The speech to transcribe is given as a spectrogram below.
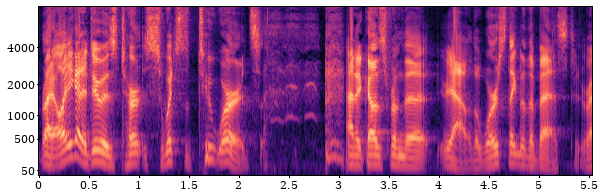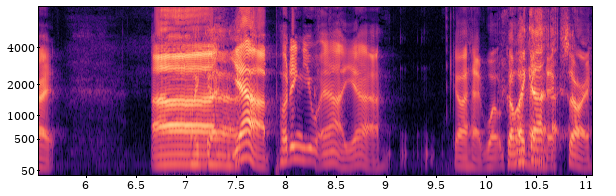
Right, all you got to do is tur- switch the two words, and it goes from the yeah the worst thing to the best. Right. Uh, uh, yeah, putting you. Yeah, yeah. Go ahead. Well, go Like, ahead, uh, Nick. Sorry.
